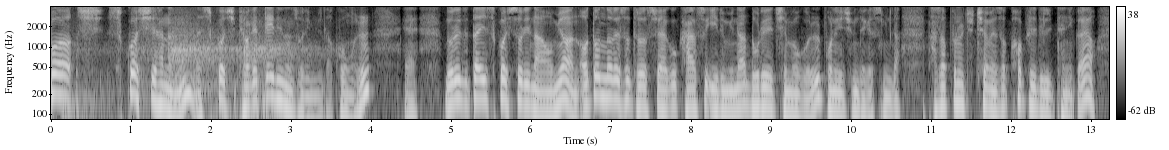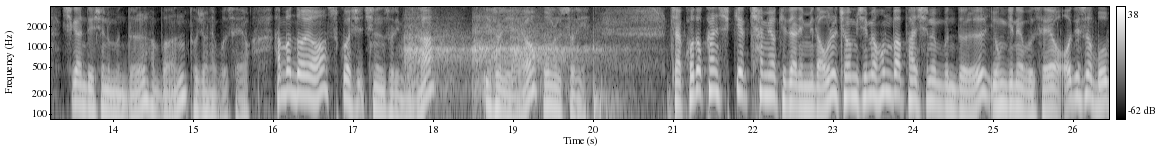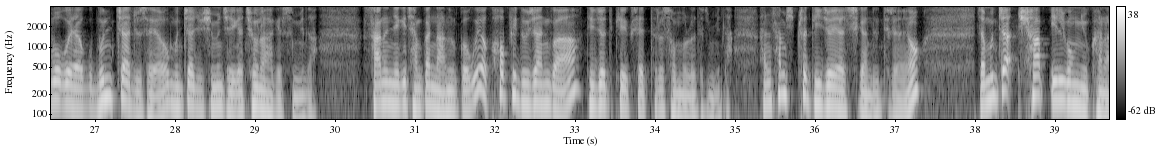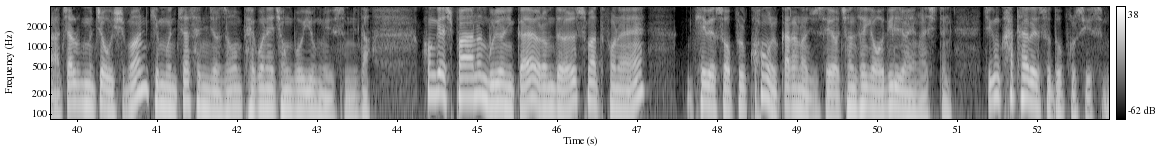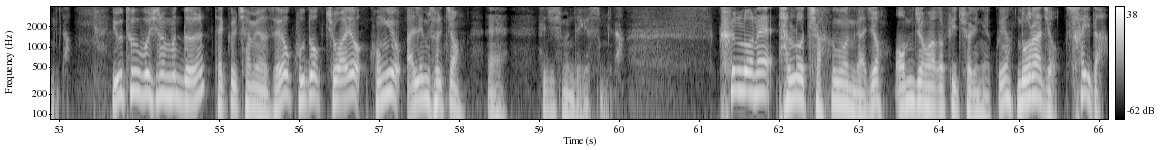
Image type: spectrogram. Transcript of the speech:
스쿼시, 스쿼시 하는, 네, 스쿼시 벽에 때리는 소리입니다. 공을. 예. 노래 듣다 이 스쿼시 소리 나오면 어떤 노래에서 들었어야 하고 가수 이름이나 노래 제목을 보내주시면 되겠습니다. 다섯 분을 추첨해서 커피 드릴 테니까요. 시간 되시는 분들 한번 도전해 보세요. 한 번 더요. 스쿼시 치는 소리입니다. 이 소리예요. 보물 소리. 자, 고독한 식객 참여 기다립니다. 오늘 점심에 혼밥 하시는 분들 용기 내보세요. 어디서 뭐 먹어야 하고 문자 주세요. 문자 주시면 저희가 전화하겠습니다. 사는 얘기 잠깐 나눌 거고요. 커피 두 잔과 디저트 케이크 세트를 선물로 드립니다. 한 30초 디저야 할 시간도 드려요. 자, 문자 샵 1061, 짧은 문자 50원, 긴 문자 사진 전송은 100원의 정보 이용료 있습니다. 콩 게시판은 무료니까요. 여러분들 스마트폰에 KBS 어플 콩을 깔아놔 주세요. 전 세계 어딜 여행하시든 지금 카타르에서도 볼 수 있습니다. 유튜브 보시는 분들 댓글 참여하세요. 구독, 좋아요, 공유, 알림 설정 네, 해주시면 되겠습니다. 클론의 발로차 응원가죠. 엄정화가 피처링 했고요. 노라죠. 사이다.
